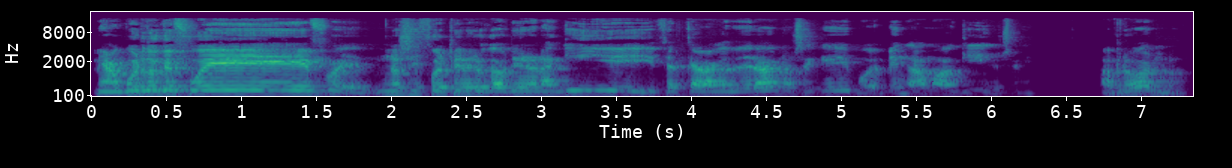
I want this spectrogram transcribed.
me acuerdo que fue, no sé si fue el primero que abrieron aquí, cerca de la catedral, no sé qué, pues venga, vamos aquí, no sé qué, a probarlo.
